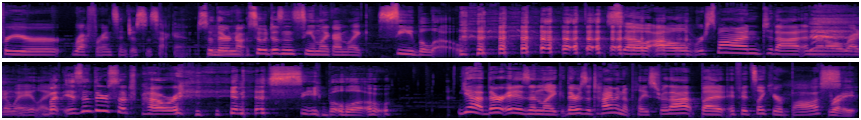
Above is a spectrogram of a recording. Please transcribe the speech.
for your reference in just a second. So they're hmm. not so it doesn't seem like I'm like see below. so I'll respond to that and then I'll right away like But isn't there such power in a see below? Yeah, there is and like there's a time and a place for that, but if it's like your boss, Right.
